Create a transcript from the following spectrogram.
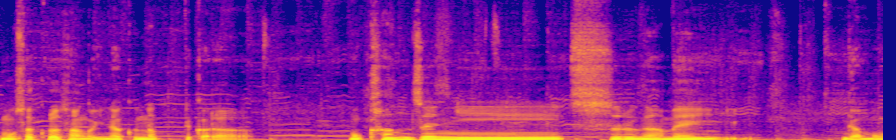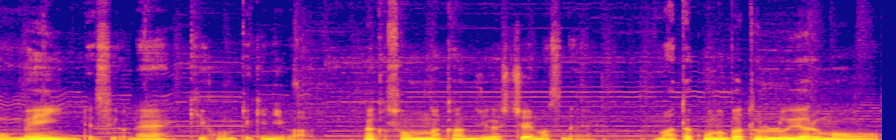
う、もう桜さんがいなくなってから、もう完全に駿河芽衣がもうメインですよね、基本的には。なんかそんな感じがしちゃいますね。またこのバトルロイヤルも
